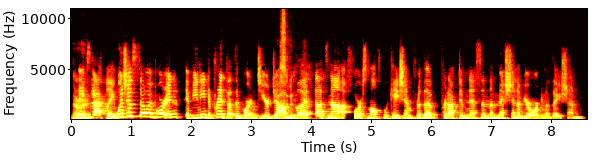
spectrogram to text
Right. Exactly, which is so important. If you need to print, that's important to your job, but that's not a force multiplication for the productiveness and the mission of your organization.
